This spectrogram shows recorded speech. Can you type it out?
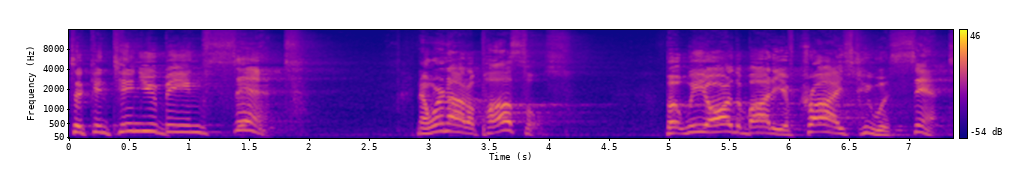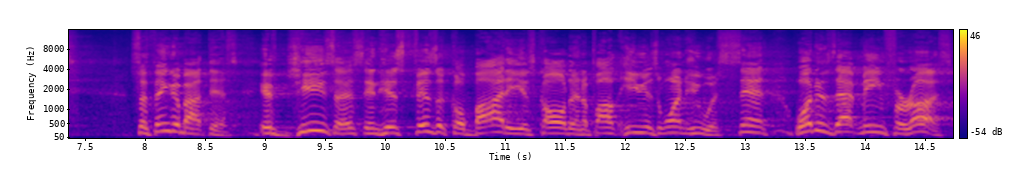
to continue being sent. Now, we're not apostles, but we are the body of Christ who was sent. So think about this. If Jesus in his physical body is called an apostle, he is one who was sent, what does that mean for us?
